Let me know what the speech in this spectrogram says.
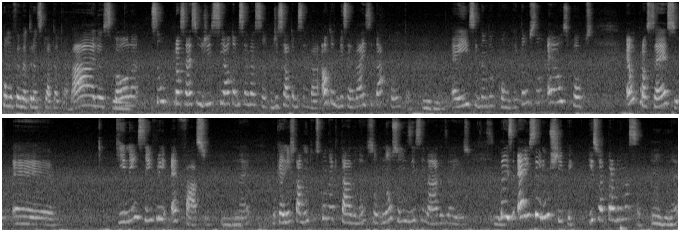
Como foi meu trânsito até o trabalho, a escola? São processos de se auto-observação, de se auto-observar. Auto-observar e se dar conta Uhum. é ir se dando conta. Então são, é aos poucos. É um processo é, que nem sempre é fácil, Uhum. né? Porque a gente está muito desconectado, né? Não somos ensinadas a isso. Sim. Mas é inserir um chip. Isso é programação, Uhum. né?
